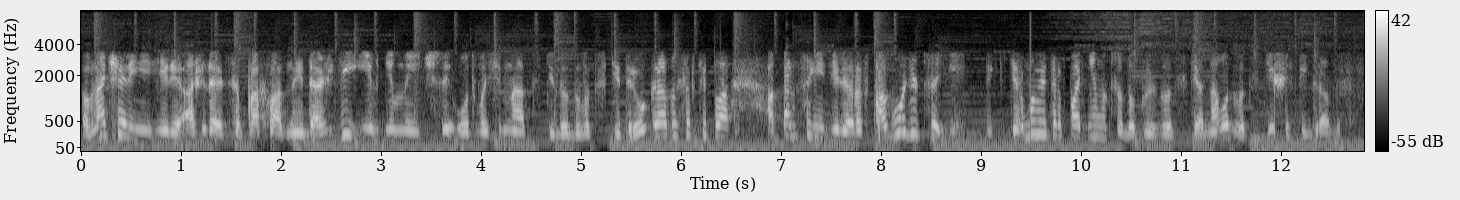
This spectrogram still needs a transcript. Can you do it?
В начале недели ожидаются прохладные дожди и в дневные часы от 18 до 23 градусов тепла. А к концу недели распогодится и термометр поднимется до плюс 21-26 градусов.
